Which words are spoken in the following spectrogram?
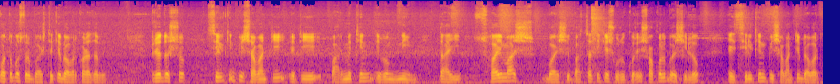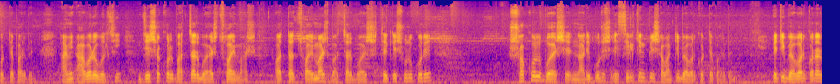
কত বছর বয়স থেকে ব্যবহার করা যাবে? প্রিয় দর্শক, সিল্কিন পি সাবানটি এটি পারমেথিন এবং নিম, তাই ছয় মাস বয়সী বাচ্চা থেকে শুরু করে সকল বয়সী লোক এই সিল্কিন পি সাবানটি ব্যবহার করতে পারবেন। আমি আবারও বলছি, যে সকল বাচ্চার বয়স ছয় মাস, অর্থাৎ ছয় মাস বাচ্চার বয়স থেকে শুরু করে সকল বয়সের নারী পুরুষ এই সিল্কিন পি সাবানটি ব্যবহার করতে পারবেন। এটি ব্যবহার করার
